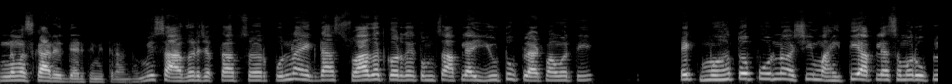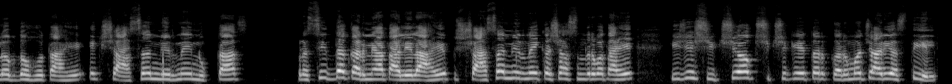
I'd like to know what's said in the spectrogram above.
नमस्कार विद्यार्थी मित्रांनो. मी सागर जगताप सर पुन्हा एकदा स्वागत करतोय तुमचं आपल्या युट्यूब प्लॅटफॉर्मवरती एक महत्त्वपूर्ण अशी माहिती आपल्यासमोर उपलब्ध होत आहे. एक शासन निर्णय नुकताच प्रसिद्ध करण्यात आलेला आहे. शासन निर्णय कशा संदर्भात आहे? की जे शिक्षक शिक्षकेतर कर्मचारी असतील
